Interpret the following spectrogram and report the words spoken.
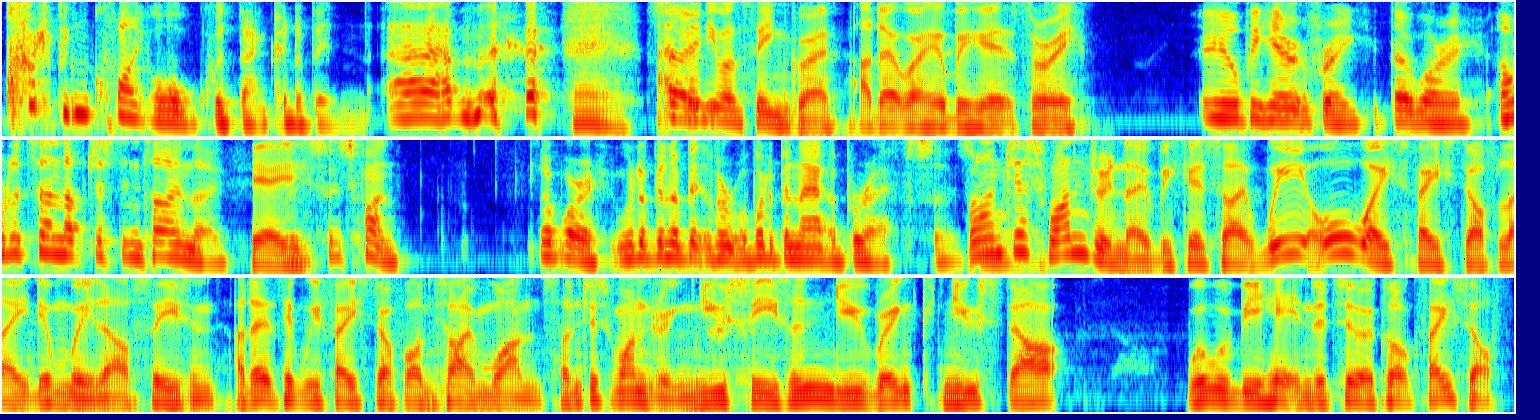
could have been quite awkward. That could have been. Um, Has so anyone seen Graham? I don't worry, he'll be here at three. he'll be here at three. Don't worry. I would have turned up just in time though. Yeah, so it's fine. Don't worry. It would have been a bit of a, would have been out of breath. So Well, I'm just wondering though, because like we always faced off late, didn't we, last season? I don't think we faced off on time once. I'm just wondering, new season, new rink, new start. Will we be hitting the two o'clock face off?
